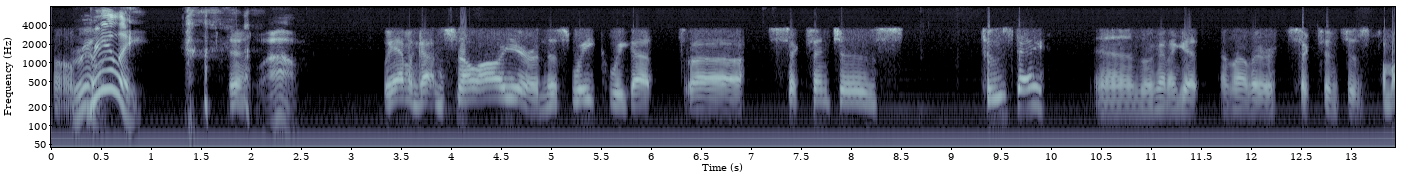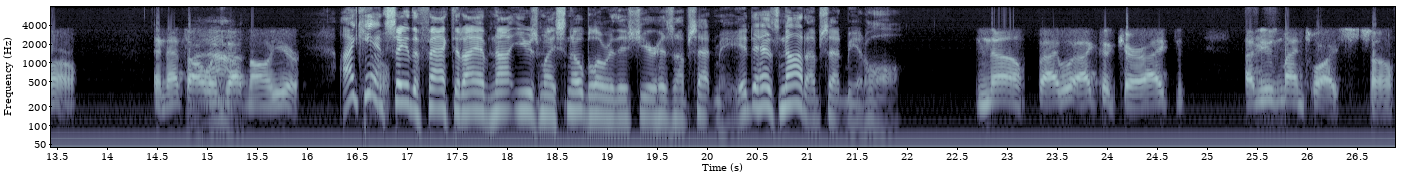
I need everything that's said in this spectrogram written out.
So, Really? Really? yeah. Wow. We haven't gotten snow all year, and this week we got uh, six inches Tuesday, and we're going to get another six inches tomorrow. And that's all Wow. we've gotten all year. I can't say the fact that I have not used my snowblower this year has upset me. It has not upset me at all. No, I, w- I could care. I, I've used mine twice, so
